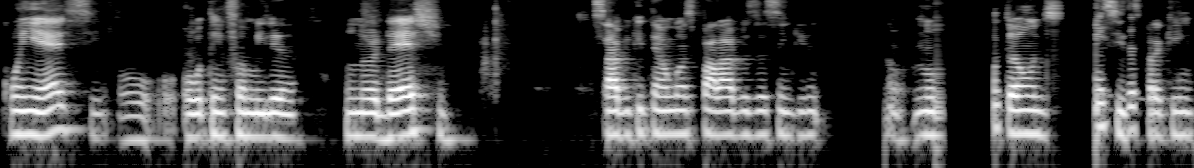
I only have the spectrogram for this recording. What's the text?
conhece ou, ou, tem família no Nordeste, sabe que tem algumas palavras assim que não, não tão desconhecidas para quem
